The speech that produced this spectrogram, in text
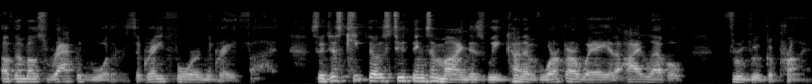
of the most rapid waters, the grade four and the grade five. So just keep those two things in mind as we kind of work our way at a high level through VUCA Prime.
